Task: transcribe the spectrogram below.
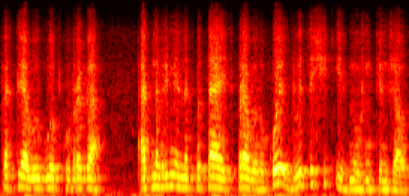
костлявую глотку врага, одновременно пытаясь правой рукой вытащить из ножен кинжал.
